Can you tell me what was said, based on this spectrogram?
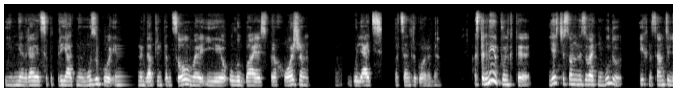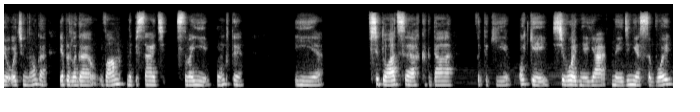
и мне нравится под приятную музыку, иногда пританцовывая и улыбаясь прохожим, а, гулять по центру города. Остальные пункты я сейчас вам называть не буду, их на самом деле очень много. Я предлагаю вам написать свои пункты и в ситуациях, когда вы такие: "Окей, сегодня я наедине с собой,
